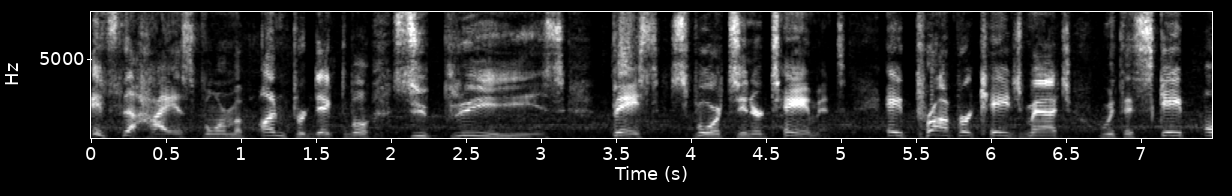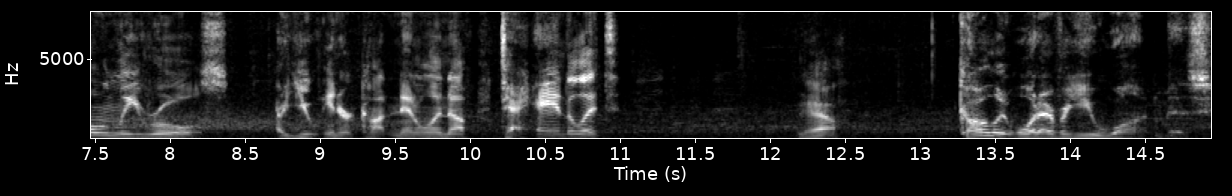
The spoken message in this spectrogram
It's the highest form of unpredictable surprise-based sports entertainment. A proper cage match with escape-only rules. Are you intercontinental enough to handle it? Yeah. Call it whatever you want, Miz.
